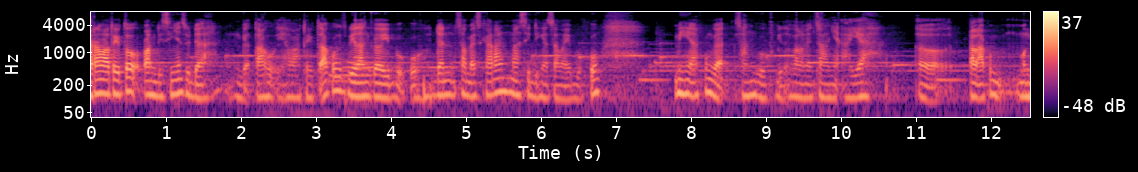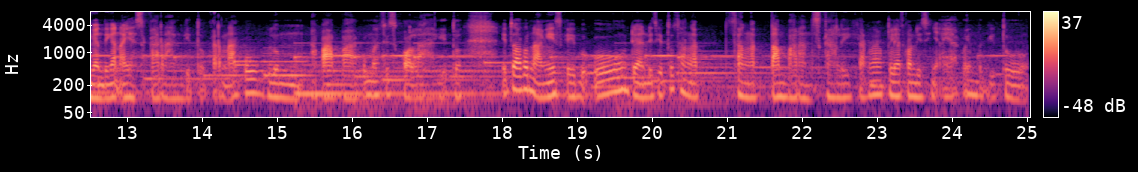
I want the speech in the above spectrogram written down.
Karena waktu itu kondisinya sudah nggak tahu ya waktu itu aku bilang ke ibuku dan sampai sekarang masih diingat sama ibuku Mi aku nggak sanggup gitu kalau misalnya ayah eh, kalau aku menggantikan ayah sekarang gitu karena aku belum apa-apa aku masih sekolah gitu. Itu aku nangis ke ibuku dan di situ sangat sangat tamparan sekali karena aku lihat kondisinya ayahku yang begitu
